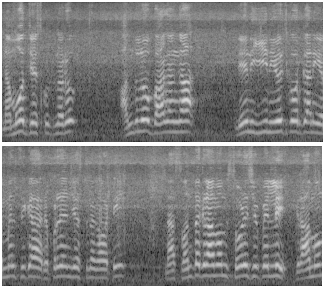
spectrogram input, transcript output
నమోదు చేసుకుంటున్నారు. అందులో భాగంగా నేను ఈ నియోజకవర్గాన్ని ఎమ్మెల్సీగా రిప్రజెంట్ చేస్తున్నా కాబట్టి నా స్వంత గ్రామం సోడశివపల్లి గ్రామం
